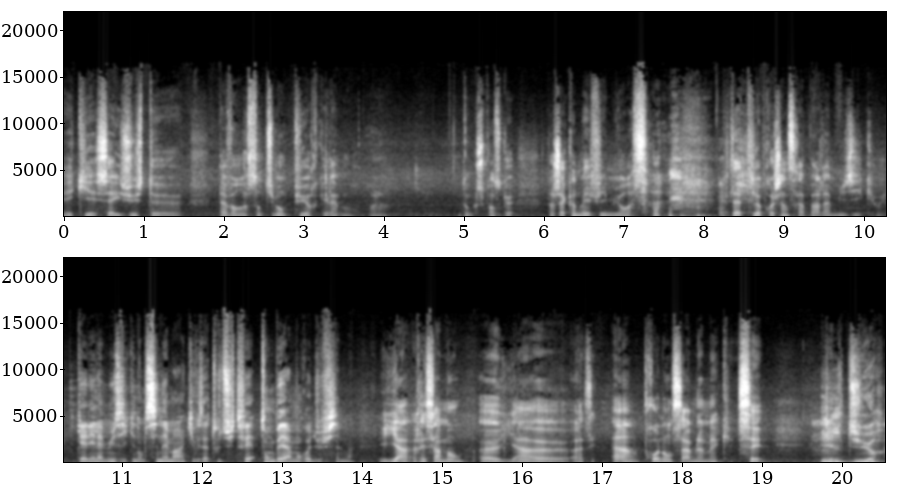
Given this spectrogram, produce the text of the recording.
et qui essaye juste euh, d'avoir un sentiment pur qu'est l'amour. Voilà. Donc je pense que dans chacun de mes films, il y aura ça. Peut-être le prochain sera par la musique. Oui. Quelle est la musique dans le cinéma qui vous a tout de suite fait tomber amoureux du film? Il y a récemment, euh, il y a. Euh, ah, c'est imprononçable, mec. C'est Il dure,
